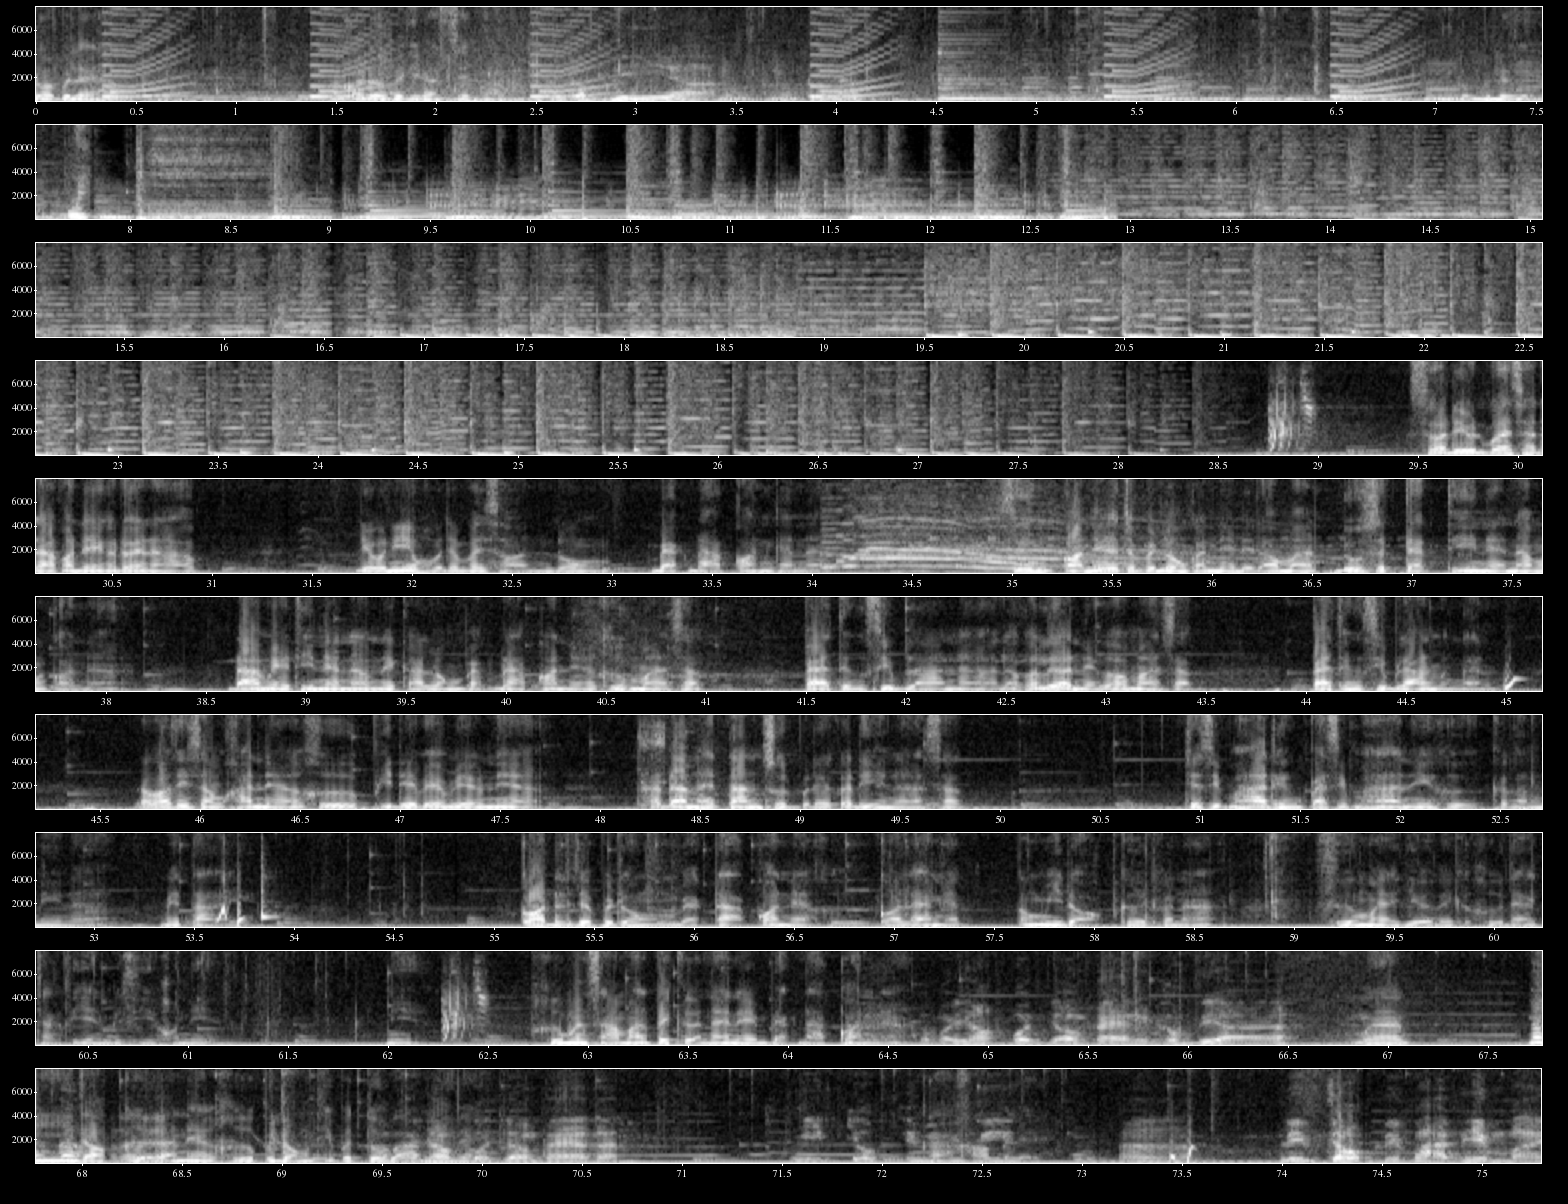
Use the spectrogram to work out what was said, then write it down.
โดดไปเลยครับ แล้วก็โดดไปทีละสเต็ปครับกับนี่อะโดดแล้วโดดไปเลย อุ้ย สวัสดีเพื่อนๆชาวดากอนเดนกันด้วยนะครับ เดี๋ยววันนี้ผมจะไปสอนลง Black Dragon กันนะ ซึ่งก่อนที่เราจะไปลงกันเนี่ยเดี๋ยวเรามาดู stat ที่แนะนำกันก่อนนะ damage ที่แนะนำในการลง Black Dragon เนี่ยคือมาสัก8ถึง10 ล้านนะ แล้วก็เลือดเนี่ยก็มาสัก8ถึง10 ล้านเหมือนกัน แล้วก็ที่สำคัญเนี่ยก็คือ PDFM เนี่ยถ้าดันให้ตันสุดไปเลยก็ดีนะสัก 75ถึง85 นี่คือกำลังดีนะ ไม่ตาย ก็เดี๋ยวจะไปลงแบ็กดากอนเนี่ยคือก่อนแรกเนี่ยต้องมีดอกเกิดก่อนนะ ซื้อมาเยอะเลยก็คือแลกจากที่ NPC คนนี้ นี่ คือมันสามารถไปเกิดได้ในแบ็กดากอนนะ ทำไมชอบกดยอมแพ้กันครับเนี่ยเมื่อมีดอกเกิดแล้วเนี่ยก็คือไปลงที่ประตูบาร์ชอนี้บเลยกดยอมแพ้กันรีบจบใช่ไหมก็เข้าไปเลย เออรีบจบรีบผ่านทีมใหม่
